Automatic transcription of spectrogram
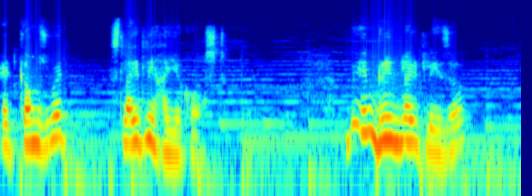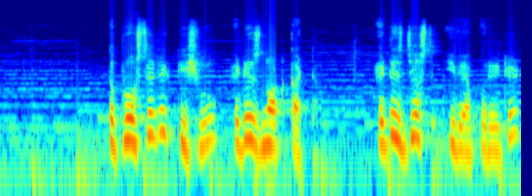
it comes with slightly higher cost. In green light laser, the prostatic tissue, it is not cut. It is just evaporated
